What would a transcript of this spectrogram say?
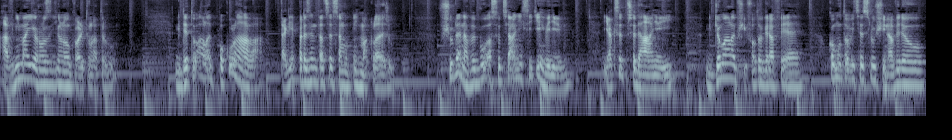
a vnímají rozdílnou kvalitu na trhu. Kde to ale pokulhává, tak je prezentace samotných makléřů. Všude na webu a sociálních sítích vidím, jak se předhánějí, kdo má lepší fotografie, komu to více sluší na videu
